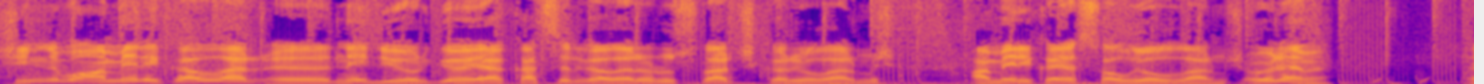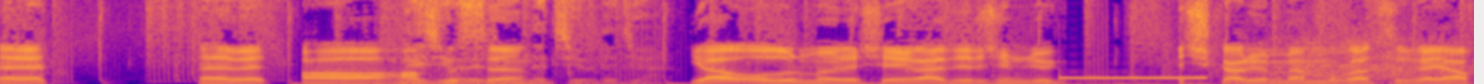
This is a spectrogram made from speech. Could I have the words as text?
Şimdi bu Amerikalılar e, ne diyor? Göya kasırgaları Ruslar çıkarıyorlarmış. Amerika'ya salıyorlarmış. Öyle mi? Evet. Evet. Aa Ne diyor, ne diyor, haklısın. ne diyor, ne diyor? Ya olur mu öyle şey Kadir'cim diyor. çıkarıyorum ben bu kasırgayı yap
